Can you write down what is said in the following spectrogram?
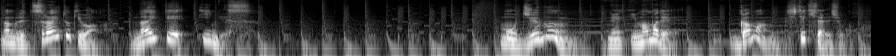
なので辛い時は泣いていいんです。もう十分ね今まで我慢してきたでしょう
